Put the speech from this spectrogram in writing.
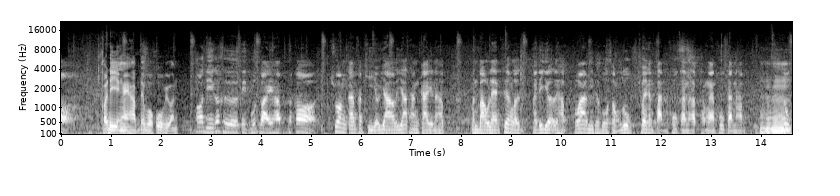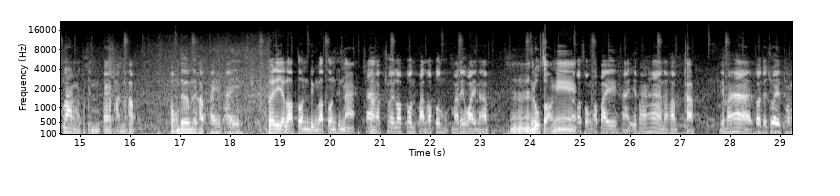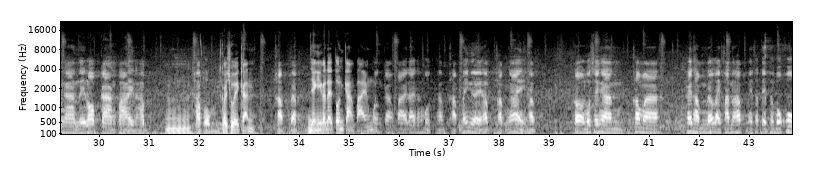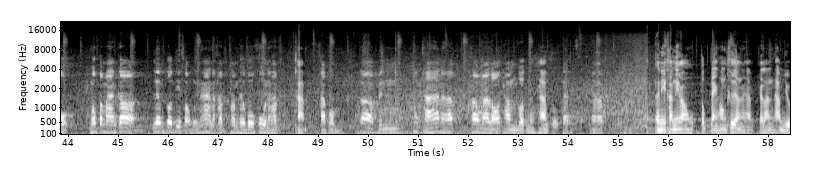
ข้อดียังไงครับเทอร์โบคู่พี่บอลข้อดีก็คือติดบูทไวครับ แล้วก็ช่วงการขับขี่ยาวๆ ระยะทางไกลนะครับ มันเบาแรงเครื่องเราไปได้เยอะเลยครับ เพราะว่ามีเทอร์โบ2 ลูกช่วยกันปั่นคู่กันนะครับทำงานคู่กันนะครับ อืมลูกล่างจะเป็นแปรผันนะครับ ของเดิมเลยครับ IHI เพื่อที่จะรอบต้นดึงรอบต้นขึ้นมาใช่ครับ ช่วยรอบต้นปั่นรอบต้นมาได้ไวนะครับอืม ลูกสองนี่แล้วก็ส่งเข้าไปหา F55 นะครับครับ F55 ก็จะช่วยทำงานในรอบกลางปลายนะครับอืมครับผมก็ช่วยกันขับแบบอย่างนี้ก็ได้ต้นกลางปลายทั้งหมดต้นกลางปลายได้ทั้งหมดครับ ขับไม่เหนื่อยครับ ขับง่ายครับ ก็รถใช้งานเข้ามาให้ทำแล้วหลายคันนะครับ ในสเต็ปเทอร์โบคู่งบประมาณก็เริ่มต้นที่ 25,000นะครับทำเทอร์โบคู่นะครับครับครับผม ก็เป็นลูกค้านะครับ เข้ามารอทำรถครับ สุกันนะครับอันนี้คันนี้ก็ตกแต่งห้องเครื่องนะครับกำลังทำอยู่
